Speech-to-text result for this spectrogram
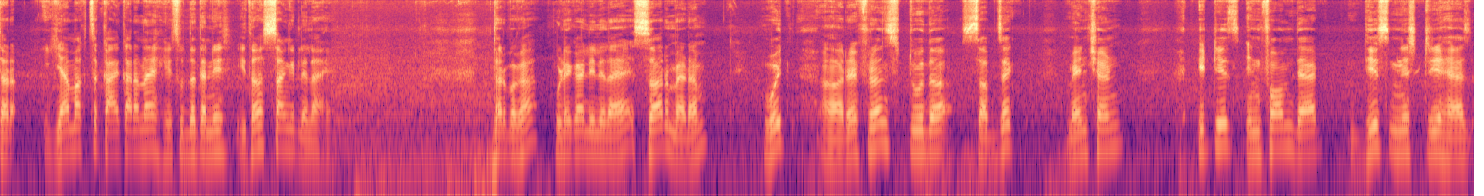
तर यामागचं काय कारण आहे हे सुद्धा त्यांनी इथं सांगितलेलं आहे तर बघा पुढे काय लिहिलेलं आहे sir madam with reference to the subject mention it is inform that this ministry has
